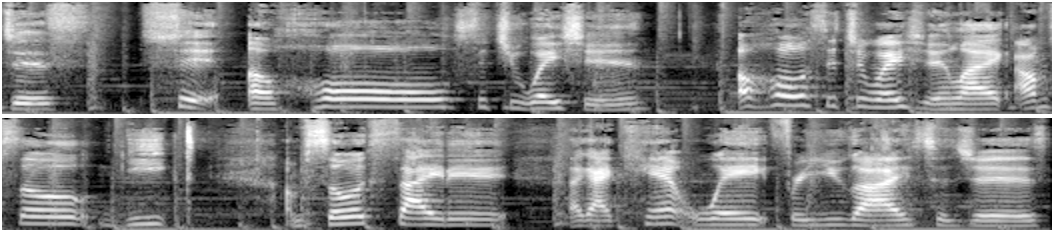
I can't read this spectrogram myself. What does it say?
just shit a whole situation a whole situation. Like i'm so geeked. I'm so excited. Like i can't wait for you guys to just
